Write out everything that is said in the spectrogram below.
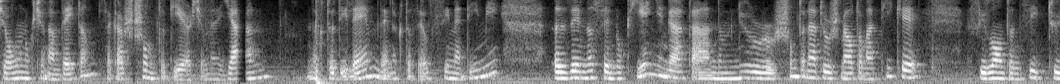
që unë nuk qenkam vetëm, se ka shumë të tjerë që me janë, në këtë dilemë dhe në këtë thellësi mendimi dhe nëse nuk je një nga ata në mënyrë shumë të natyrshme automatike fillon të nxit ty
